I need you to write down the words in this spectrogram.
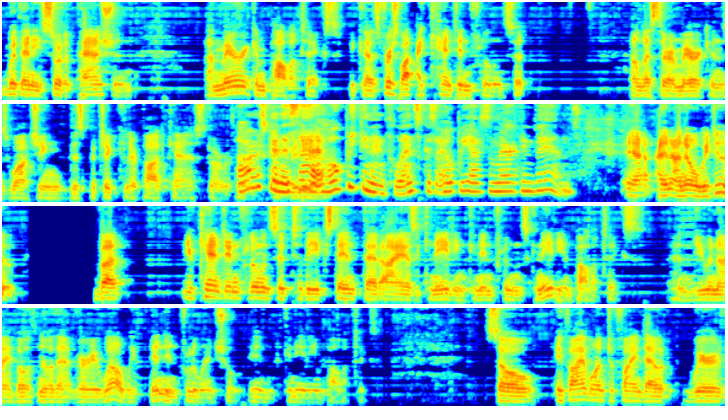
with any sort of passion American politics because, first of all, I can't influence it unless there are Americans watching this particular podcast or. I was going to say. I hope we can influence because I hope we have some American fans. Yeah, and I know we do, but you can't influence it to the extent that I, as a Canadian, can influence Canadian politics. And you and I both know that very well. We've been influential in Canadian politics. So, if I want to find out where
